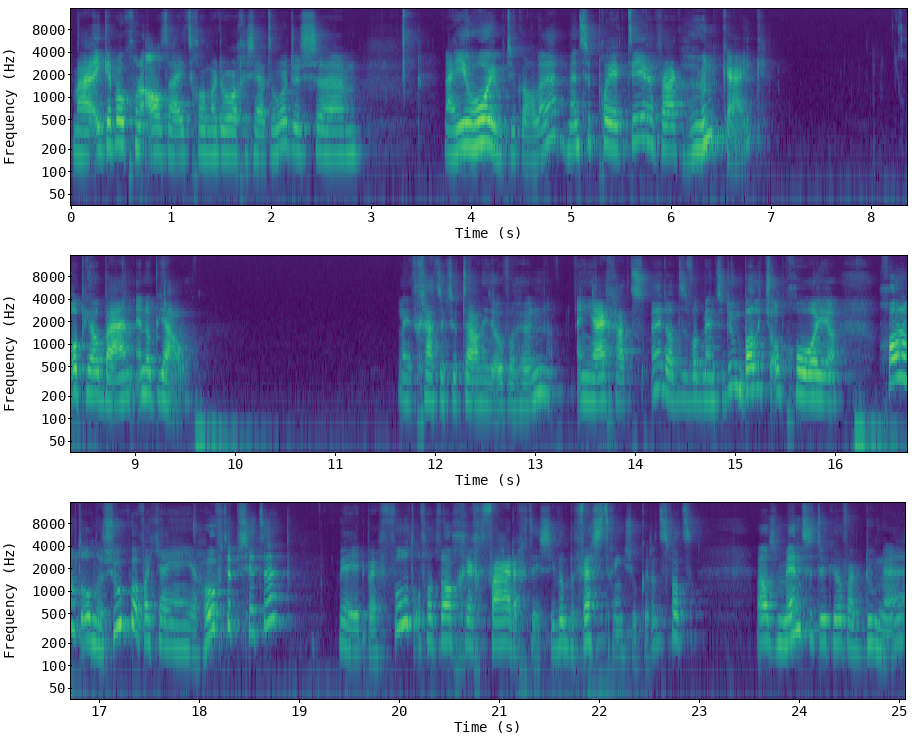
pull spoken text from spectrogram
Maar ik heb ook gewoon altijd gewoon maar doorgezet hoor. Dus uh, nou, hier hoor je hem natuurlijk al hè. Mensen projecteren vaak hun kijk op jouw baan en op jou. Alleen het gaat natuurlijk totaal niet over hun. En jij gaat, hè, dat is wat mensen doen, balletje opgooien. Gewoon om te onderzoeken wat jij in je hoofd hebt zitten. Hoe jij je erbij voelt of dat wel gerechtvaardigd is. Je wil bevestiging zoeken. Dat is wat Wat als mensen natuurlijk heel vaak doen, hè.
